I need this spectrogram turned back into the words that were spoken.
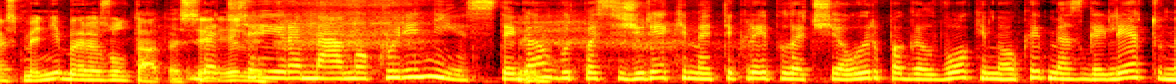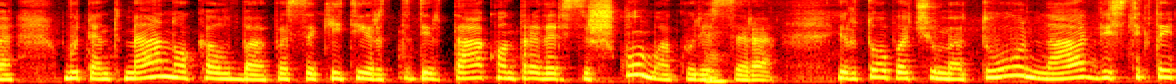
asmenybė rezultatas. Bet čia yra meno kūrinys. Tai galbūt pasižiūrėkime tikrai plačiau ir pagalvokime, o kaip mes galėtume būtent meno kalba pasakyti ir, ir tą kontroversiškumą, kuris mm. yra. Ir tuo pačiu metu, na, vis tik tai,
